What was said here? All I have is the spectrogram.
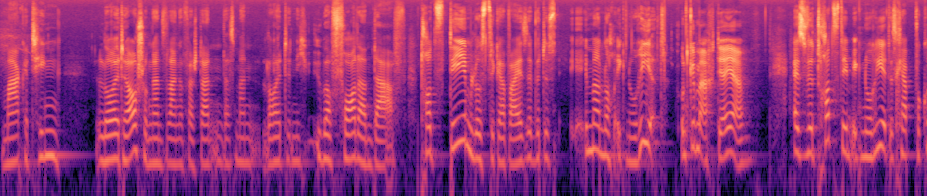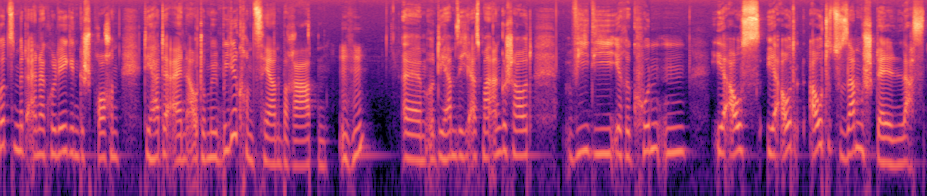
Marketing-Leute auch schon ganz lange verstanden, dass man Leute nicht überfordern darf. Trotzdem, lustigerweise, wird es immer noch ignoriert. Und gemacht, ja, ja. Es wird trotzdem ignoriert. Ich habe vor kurzem mit einer Kollegin gesprochen, die hatte einen Automobilkonzern beraten. Ähm, und die haben sich erstmal angeschaut, wie die ihre Kunden ihr, Aus, ihr Auto, Auto zusammenstellen lassen.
